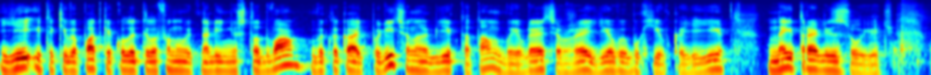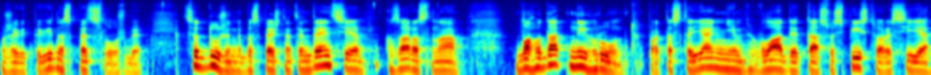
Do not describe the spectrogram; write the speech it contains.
Є і такі випадки, коли телефонують на лінію 102, викликають поліцію на об'єкт, а там, виявляється, вже є вибухівка. Її нейтралізують вже відповідно спецслужби. Це дуже небезпечна тенденція. Зараз на благодатний ґрунт протистоянні влади та суспільства Росія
